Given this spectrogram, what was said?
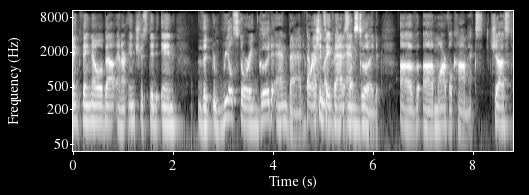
think they know about and are interested in the real story, good and bad, That or I should say bad Christmas and good of uh, Marvel comics. Just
